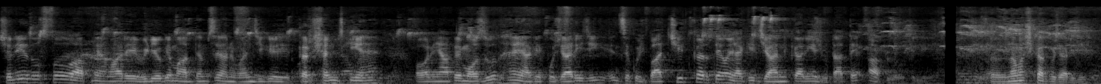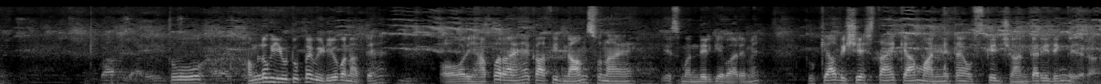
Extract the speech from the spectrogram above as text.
चलिए दोस्तों आपने हमारे वीडियो के माध्यम से हनुमान जी के दर्शन किए हैं और यहाँ पे मौजूद हैं यहाँ के पुजारी जी। इनसे कुछ बातचीत करते हैं और यहाँ की जानकारियाँ जुटाते हैं आप लोगों के लिए। तो नमस्कार पुजारी जी। तो हम लोग यूट्यूब पे वीडियो बनाते हैं और यहाँ पर आए हैं काफ़ी नाम सुना है इस मंदिर के बारे में। तो क्या विशेषताएँ क्या मान्यता है उसकी जानकारी देंगे ज़रा।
